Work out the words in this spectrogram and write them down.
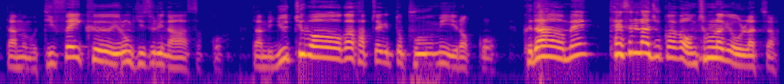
그다음에 뭐 딥페이크 이런 기술이 나왔었고 그다음에 유튜버가 갑자기 또 붐이 일었고 그 다음에 테슬라 주가가 엄청나게 올랐죠.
